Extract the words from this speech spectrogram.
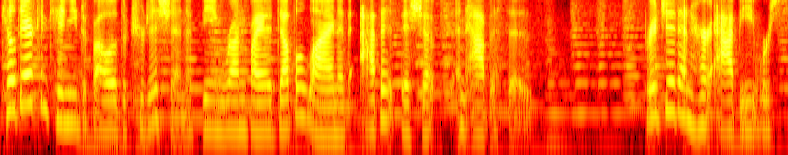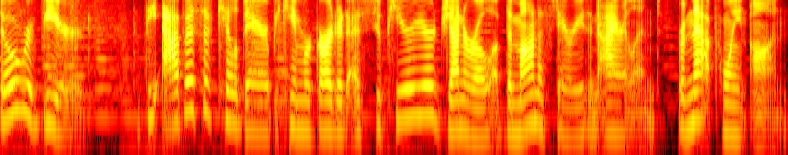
Kildare continued to follow the tradition of being run by a double line of abbot bishops and abbesses. Bridget and her abbey were so revered the abbess of Kildare became regarded as superior general of the monasteries in Ireland from that point on.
